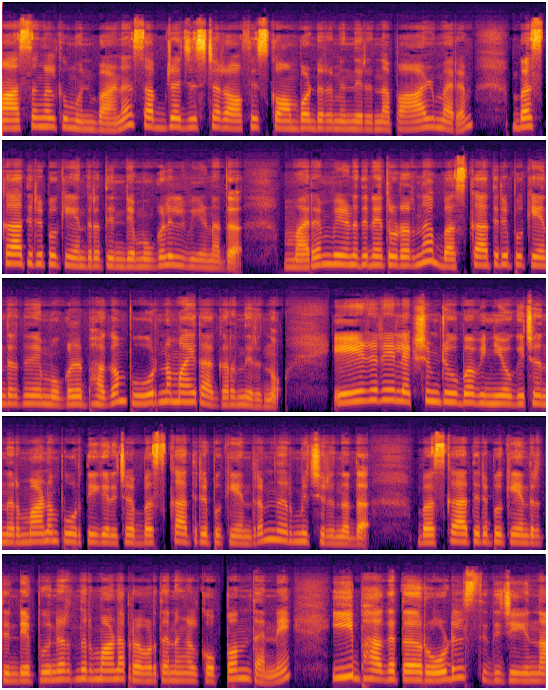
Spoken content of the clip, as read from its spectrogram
മാസങ്ങൾക്ക് മുൻപാണ് സബ് രജിസ്ട്രാർ ഓഫീസ് കോമ്പൗണ്ടറിൽ നിന്നിരുന്ന പാഴ്മരം ബസ് കാത്തിരിപ്പ് കേന്ദ്രത്തിന്റെ മുകളിൽ വീണത്. മരം വീണതിനെ തുടർന്ന് ബസ് കാത്തിരിപ്പ് കേന്ദ്രത്തിന്റെ മുകൾ ഭാഗം പൂർണമായി തകർന്നിരുന്നു. ഏഴര ലക്ഷം രൂപ വിനിയോഗിച്ച് നിർമ്മാണം പൂർത്തീകരിച്ച ബസ് കാത്തിരിപ്പ് കേന്ദ്രം നിർമ്മിച്ചിരുന്നത്. ബസ് കാത്തിരിപ്പ് കേന്ദ്രത്തിന്റെ പുനർനിർമ്മാണ പ്രവർത്തനങ്ങൾക്കൊപ്പം തന്നെ ഈ ഭാഗത്ത് റോഡിൽ സ്ഥിതി ചെയ്യുന്ന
